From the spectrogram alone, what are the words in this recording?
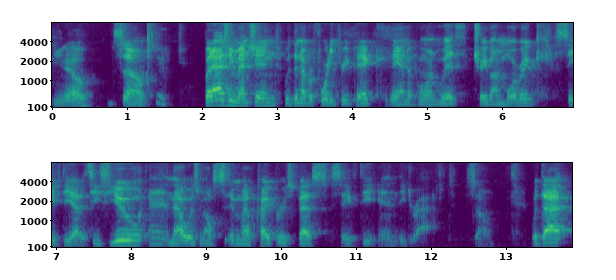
know, so. But as you mentioned, with the number 43 pick, they end up going with Trevon Moehrig, safety out of TCU, and that was Mel, Mel Kiper's best safety in the draft. So, with that,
